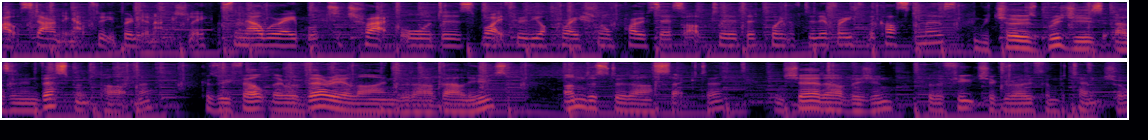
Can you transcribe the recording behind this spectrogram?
outstanding, absolutely brilliant actually. So now we're able to track orders right through the operational process up to the point of delivery for the customers. We chose Bridges as an investment partner because we felt they were very aligned with our values, understood our sector and shared our vision for the future growth and potential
